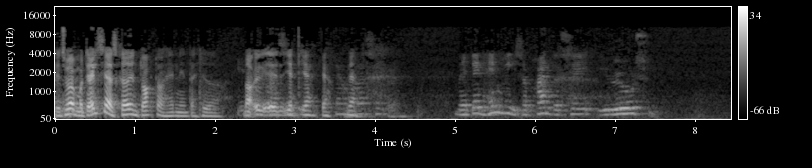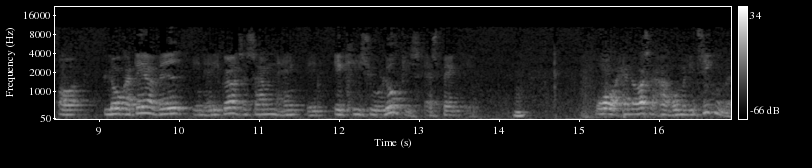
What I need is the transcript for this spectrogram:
Jeg tror, at Modalsi har skrevet en doktorhandling, der hedder... Nå, øh, øh, ja, ja, ja, ja. Men den henviser Brandt til i øvelsen, og lukker derved en helgørelsessammenhæng et eklesiologisk aspekt ind, Mm. hvor han også har homiletikken med,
